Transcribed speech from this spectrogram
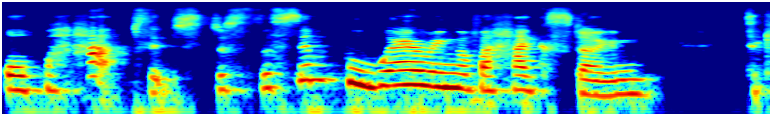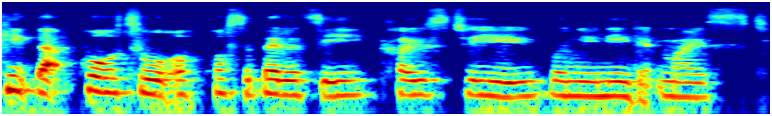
or perhaps it's just the simple wearing of a hagstone to keep that portal of possibility close to you when you need it most.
